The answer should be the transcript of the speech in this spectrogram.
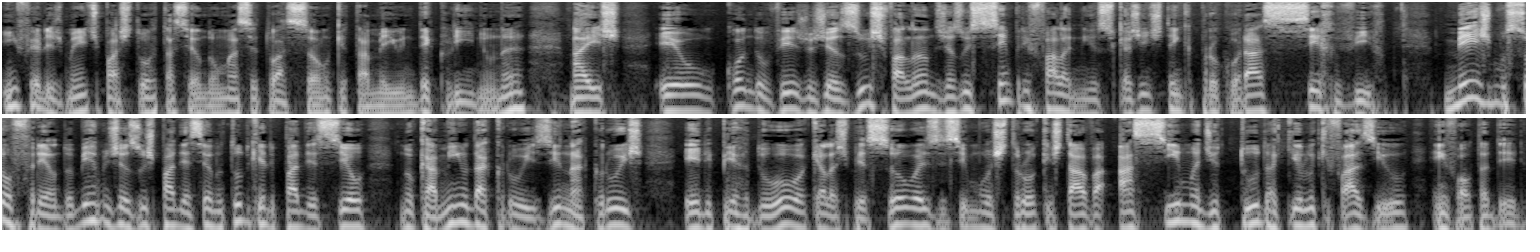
Infelizmente, pastor, está sendo uma situação que está meio em declínio, né? Mas eu, quando vejo Jesus falando, Jesus sempre fala nisso, que a gente tem que procurar servir. Mesmo sofrendo, mesmo Jesus padecendo tudo que ele padeceu no caminho da cruz e na cruz, ele perdoou aquelas pessoas e se mostrou que estava acima de tudo aquilo que faziam em volta dele.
